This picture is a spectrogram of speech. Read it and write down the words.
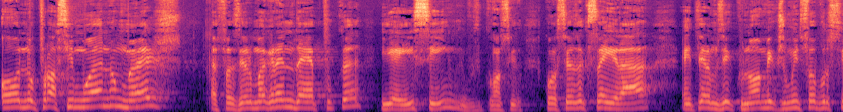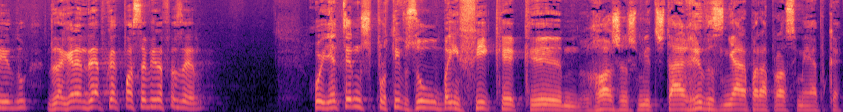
ou no próximo ano, mas a fazer uma grande época e aí sim, com certeza que sairá em termos económicos muito favorecido da grande época que possa vir a fazer. Rui, em termos esportivos, o Benfica que Roger Schmidt está a redesenhar para a próxima época,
